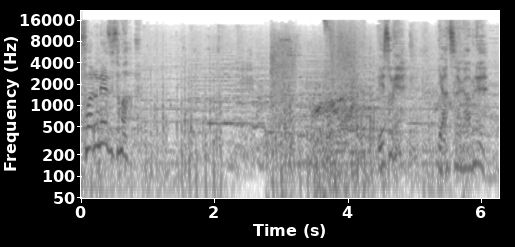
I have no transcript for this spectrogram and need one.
ファルネーゼ様。急げ。奴らが危ねえ。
